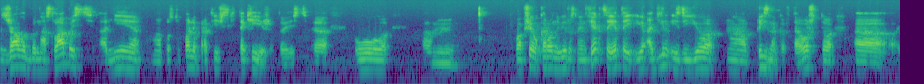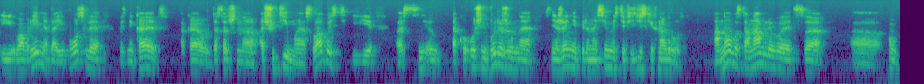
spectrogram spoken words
жалобы на слабость, они э, поступали практически такие же. То есть э, у э, вообще у коронавирусной инфекции это один из ее э, признаков того, что э, и во время, да, и после возникает такая достаточно ощутимая слабость, и такое очень выраженное снижение переносимости физических нагрузок. Оно восстанавливается э, ну,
